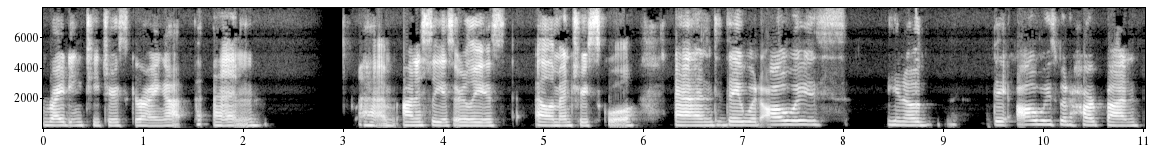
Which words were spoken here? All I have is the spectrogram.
writing teachers growing up, and um, honestly, as early as elementary school. And they would always you know they always would harp on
